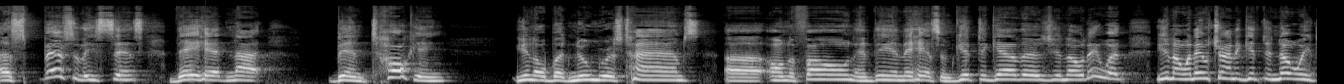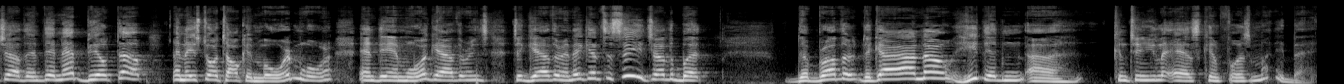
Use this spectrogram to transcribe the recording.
especially since they had not been talking, you know, but numerous times uh, on the phone and then they had some get togethers, you know, they were, you know, when they were trying to get to know each other and then that built up and they start talking more and more and then more gatherings together and they get to see each other. But the brother, the guy I know, he didn't, uh, continually ask him for his money back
